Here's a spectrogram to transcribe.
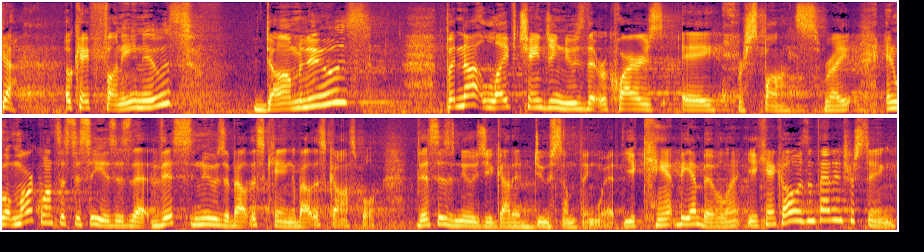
Yeah. Okay, funny news, dumb news, but not life changing news that requires a response, right? And what Mark wants us to see is, is that this news about this king, about this gospel, this is news you got to do something with. You can't be ambivalent. You can't go, oh, isn't that interesting?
